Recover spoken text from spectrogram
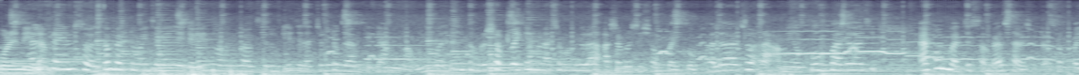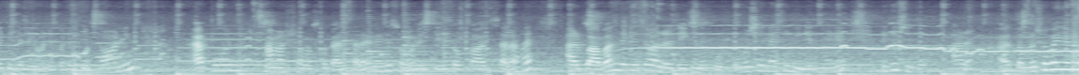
পরে নিলাম। Friends welcome back to my channel এটাই মামুন ব্লগসের হুগলি জেলা চট্টগ্রাম থেকে আমি মামুনি বলছি। তোমরা সবাই কেমন আছো বন্ধুরা? আশা করছি সবাই খুব ভালো আছো আর আমিও খুব ভালো আছি। এখন বাজছে সকাল সাড়ে ছটা সবাইকে জানাই অনেক অনেক গুড মর্নিং এখন আমার সমস্ত কাজ সারা হয়ে গেছে, সকালের যে সব কাজ সারা হয়। আর বাবান দেখেছে অলরেডি এখানে পড়তে বসে গেছে, নিজের মনে দেখেছ তো? আর আর তোমরা সবাই জানো,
